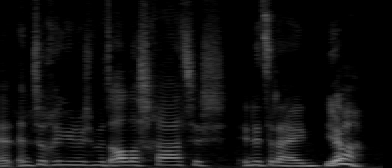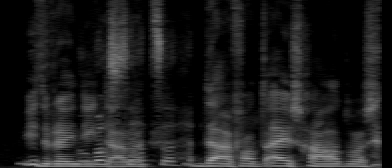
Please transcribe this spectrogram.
en toen ging je dus met alle schaatsers in de trein. Ja, iedereen die daar, dat? eh? daar van het ijs gehaald was,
